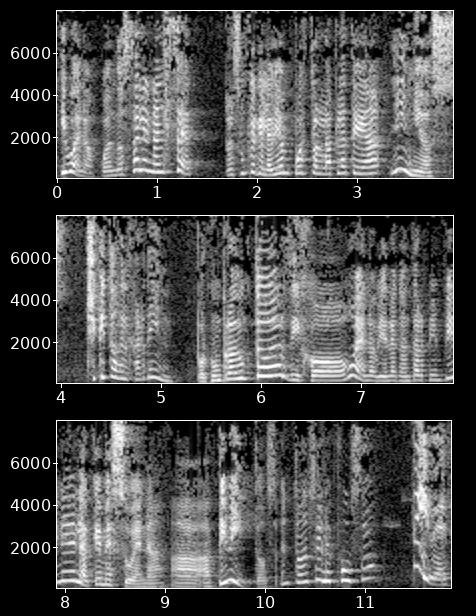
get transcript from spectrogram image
Y bueno, cuando salen al set, resulta que le habían puesto en la platea niños, chiquitos del jardín. Porque un productor dijo, bueno, viene a cantar Pimpinela, ¿qué me suena? A, a pibitos. Entonces le puso Pibes.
